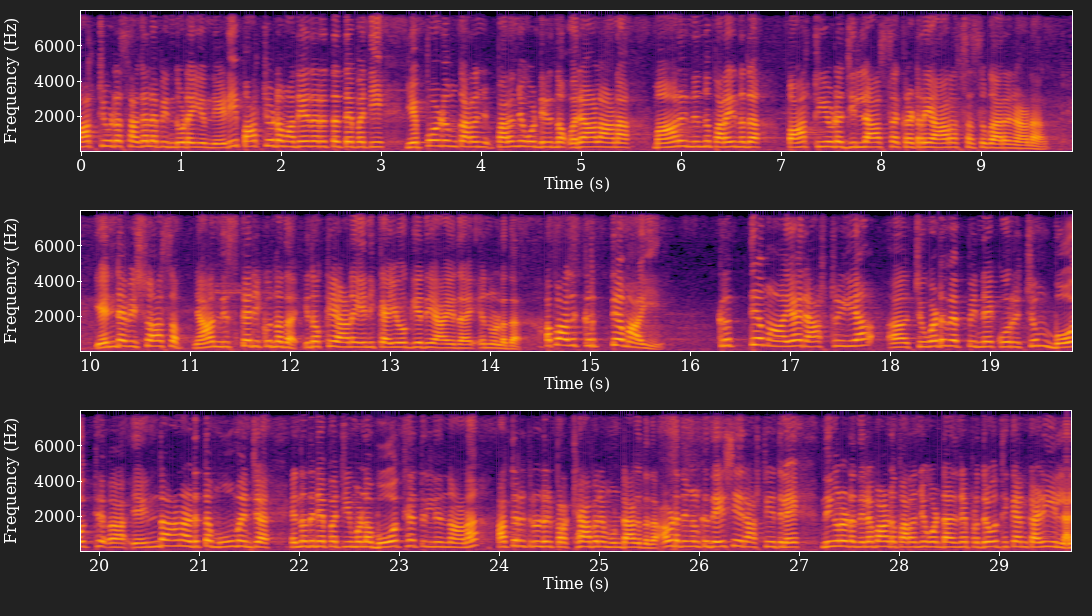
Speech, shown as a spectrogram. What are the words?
പാർട്ടിയുടെ സകല പിന്തുണയും നേടി പാർട്ടിയുടെ മതേതരത്വത്തെ പറ്റി എപ്പോഴും കറഞ്ഞു പറഞ്ഞുകൊണ്ടിരുന്ന ഒരാളാണ് മാറി നിന്ന് പറയുന്നത് പാർട്ടിയുടെ ജില്ലാ സെക്രട്ടറി ആർ എസ് എസുകാരനാണ്. എന്റെ വിശ്വാസം ഞാൻ നിസ്കരിക്കുന്നത് ഇതൊക്കെയാണ് എനിക്ക് അയോഗ്യതയായത് എന്നുള്ളത്. അപ്പോൾ അത് കൃത്യമായി കൃത്യമായ രാഷ്ട്രീയ ചുവടുവെപ്പിനെ കുറിച്ചും ബോധ്യ എന്താണ് അടുത്ത മൂവ്മെന്റ് എന്നതിനെ പറ്റിയുമുള്ള ബോധ്യത്തിൽ നിന്നാണ് അത്തരത്തിലുള്ളൊരു പ്രഖ്യാപനം ഉണ്ടാകുന്നത്. അവിടെ നിങ്ങൾക്ക് ദേശീയ രാഷ്ട്രീയത്തിലെ നിങ്ങളുടെ നിലപാട് പറഞ്ഞുകൊണ്ട് അതിനെ പ്രതിരോധിക്കാൻ കഴിയില്ല.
